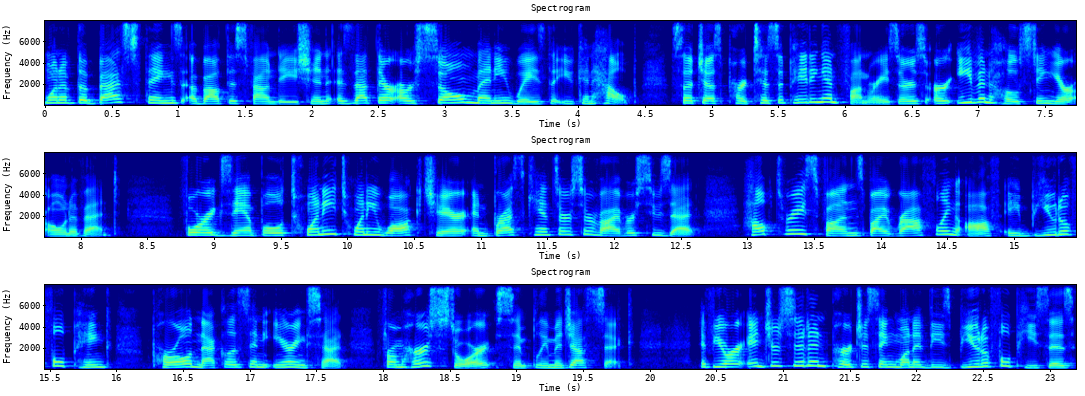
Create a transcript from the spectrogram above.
One of the best things about this foundation is that there are so many ways that you can help, such as participating in fundraisers or even hosting your own event. For example, 2020 Walk Chair and breast cancer survivor Suzette helped raise funds by raffling off a beautiful pink pearl necklace and earring set from her store, Simply Majestic. If you are interested in purchasing one of these beautiful pieces,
